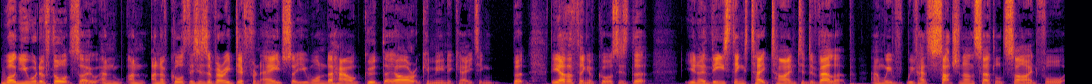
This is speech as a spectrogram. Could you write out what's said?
Well, you would have thought so, and and and of course, this is a very different age, so you wonder how good they are at communicating. But the other thing, of course, is that you know these things take time to develop and we've we've had such an unsettled side for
